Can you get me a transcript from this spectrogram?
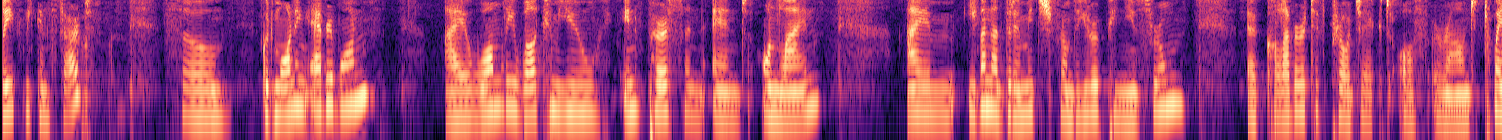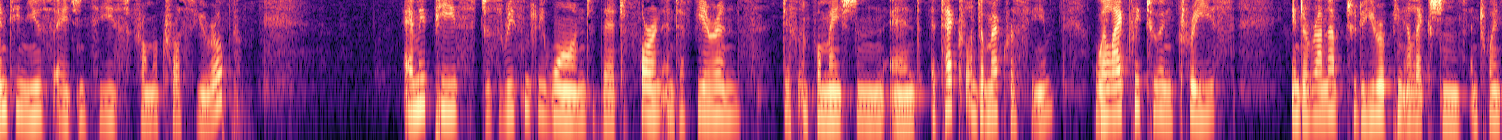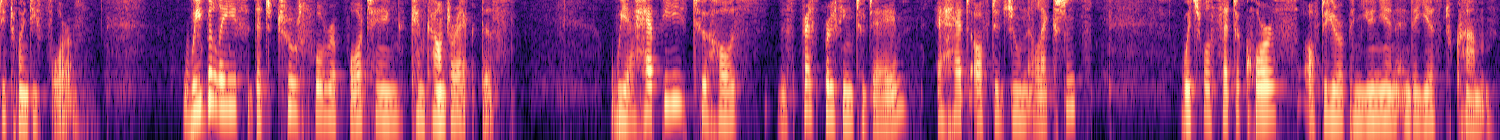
believe we can start. So, good morning, everyone. I warmly welcome you in person and online. I'm Ivana Drmic from the European Newsroom, a collaborative project of around 20 news agencies from across Europe. MEPs just recently warned that foreign interference, disinformation, and attacks on democracy were likely to increase in the run up to the European elections in 2024. We believe that truthful reporting can counteract this. We are happy to host this press briefing today ahead of the June elections, which will set the course of the European Union in the years to come.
